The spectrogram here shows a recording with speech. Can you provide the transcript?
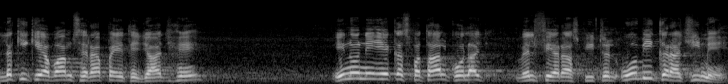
लकी के अवाम से रापा एहतजाज हैं। इन्होंने एक अस्पताल खोला वेलफेयर हॉस्पिटल वो भी कराची में।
